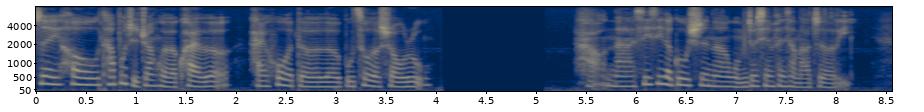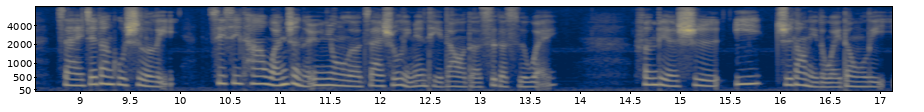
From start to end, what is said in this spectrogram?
最后，他不止赚回了快乐，还获得了不错的收入。好，那 CC 的故事呢，我们就先分享到这里。在这段故事里，CC 他完整的运用了在书里面提到的四个思维，分别是：一、知道你的微动力；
